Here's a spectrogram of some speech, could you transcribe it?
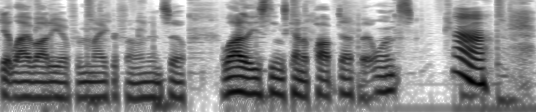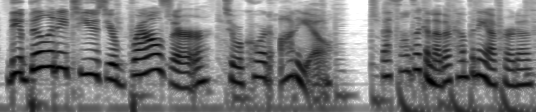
get live audio from the microphone. And so a lot of these things kind of popped up at once. Huh. The ability to use your browser to record audio. That sounds like another company I've heard of.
